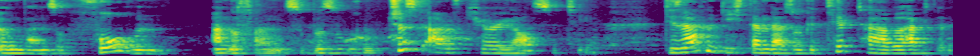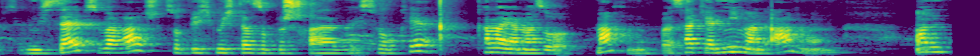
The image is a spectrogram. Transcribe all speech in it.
irgendwann so Foren angefangen zu besuchen, just out of curiosity. Die Sachen, die ich dann da so getippt habe, habe ich mich selbst überrascht, so wie ich mich da so beschreibe. Ich so, okay, kann man ja mal so machen, weil es hat ja niemand Ahnung. Und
